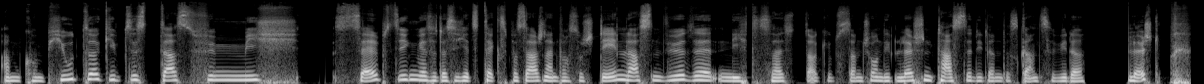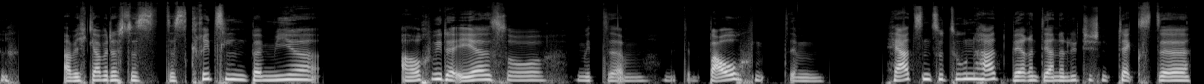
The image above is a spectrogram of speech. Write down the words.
Am Computer gibt es das für mich selbst irgendwie, also dass ich jetzt Textpassagen einfach so stehen lassen würde, nicht. Das heißt, da gibt es dann schon die Löschen-Taste, die dann das Ganze wieder löscht. Aber ich glaube, dass das, das Kritzeln bei mir auch wieder eher so mit, ähm, mit dem Bauch, mit dem Herzen zu tun hat, während die analytischen Texte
